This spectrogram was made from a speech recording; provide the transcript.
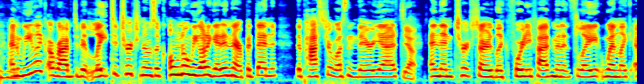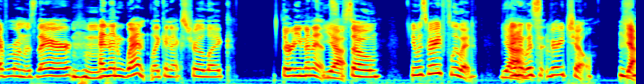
Mhm. And we like arrived a bit late to church. And I was like, oh no, we got to get in there. But then the pastor wasn't there yet. Yeah. And then church started like 45 minutes late when like everyone was there. Mhm. And then went like an extra like 30 minutes. Yeah. So it was very fluid. yeah And it was very chill. Yeah,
